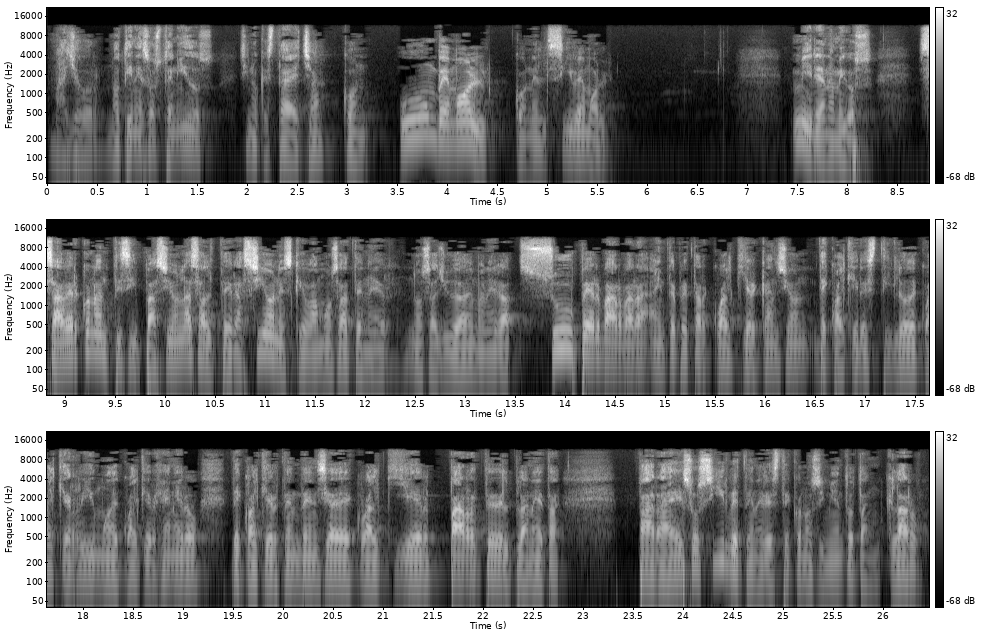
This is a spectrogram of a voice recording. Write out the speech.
mayor no tiene sostenidos, sino que está hecha con un bemol, con el si bemol. Miren amigos, saber con anticipación las alteraciones que vamos a tener nos ayuda de manera súper bárbara a interpretar cualquier canción de cualquier estilo, de cualquier ritmo, de cualquier género, de cualquier tendencia, de cualquier parte del planeta. Para eso sirve tener este conocimiento tan claro.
